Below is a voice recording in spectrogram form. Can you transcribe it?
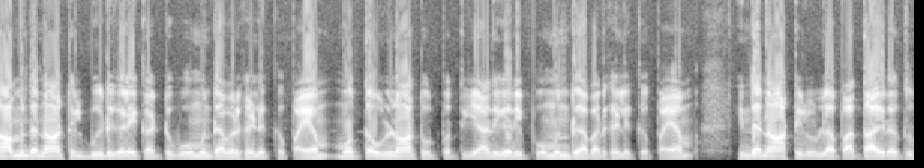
நாம் இந்த நாட்டில் வீடுகளை கட்டுவோம் என்று அவர்களுக்கு பயம். மொத்த உள்நாட்டு உற்பத்தியை அதிகரிப்போம் என்று அவர்களுக்கு பயம். இந்த நாட்டில் உள்ள பத்தாயிரத்து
